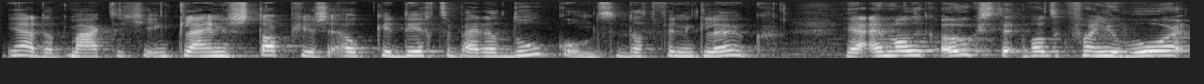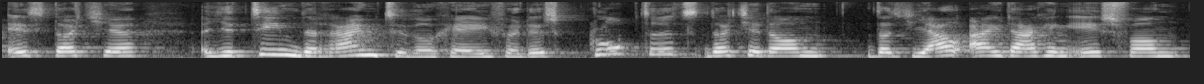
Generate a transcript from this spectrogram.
ja, dat maakt dat je in kleine stapjes elke keer dichter bij dat doel komt. Dat vind ik leuk. Ja, en wat ik ook wat ik van je hoor is dat je je team de ruimte wil geven. Dus klopt het dat je dan dat jouw uitdaging is van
